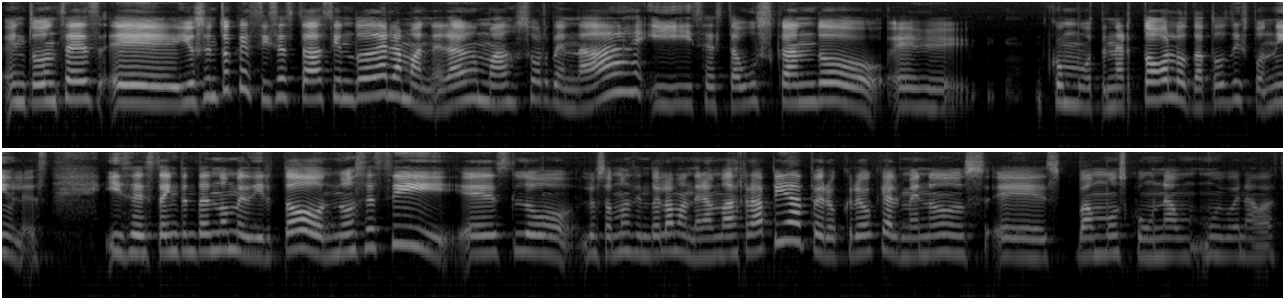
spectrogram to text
Entonces, eh, yo siento que sí se está haciendo de la manera más ordenada y se está buscando eh, como tener todos los datos disponibles y se está intentando medir todo. No sé si es lo, lo estamos haciendo de la manera más rápida, pero creo que al menos eh, vamos con una muy buena base.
